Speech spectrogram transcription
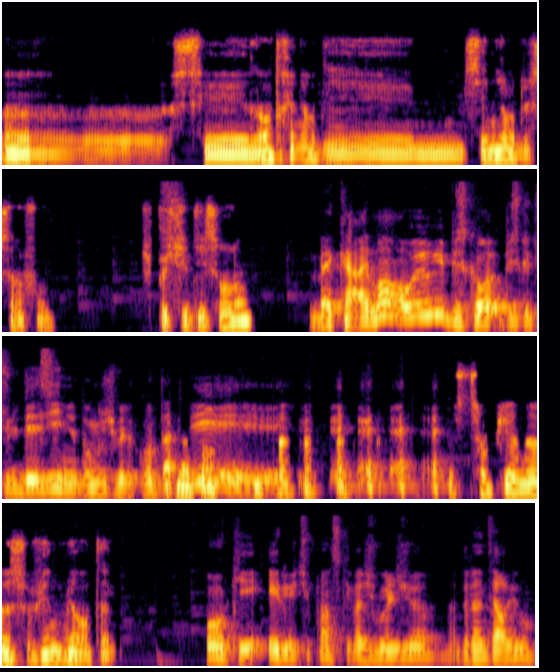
Euh, c'est l'entraîneur des hum, seniors de Saint-Fond. Je peux citer son nom? Ben carrément, oui, oui, puisque, puisque tu le désignes, donc je vais le contacter. Et... Sofiane, Sofiane Mérantel. Ok, et lui, tu penses qu'il va jouer le jeu de l'interview?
